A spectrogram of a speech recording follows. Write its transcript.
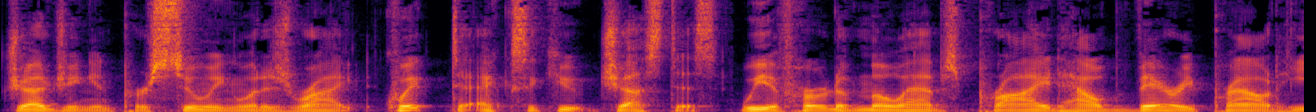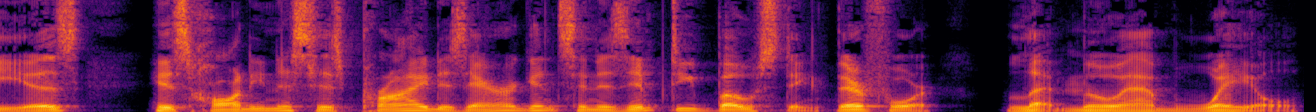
judging and pursuing what is right, quick to execute justice. We have heard of Moab's pride, how very proud he is, his haughtiness, his pride, his arrogance, and his empty boasting. Therefore, let Moab wail.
